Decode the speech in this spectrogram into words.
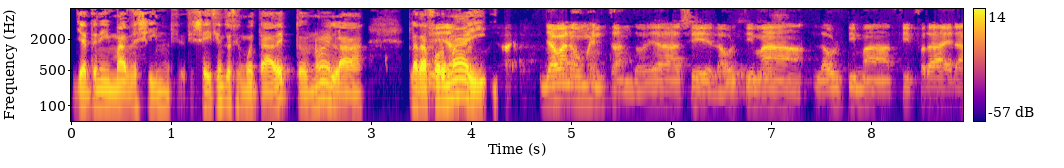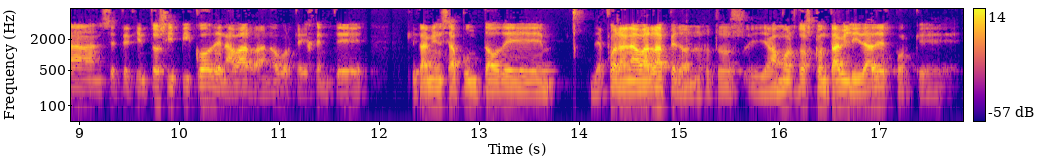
Ya tenéis más de 650 adeptos ¿no? en la plataforma Sí, y ya, ya van aumentando, ya sí, la última, la última cifra eran 700 y pico de Navarra, ¿no? Porque hay gente que también se ha apuntado de, de fuera de Navarra, pero nosotros llevamos dos contabilidades porque,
